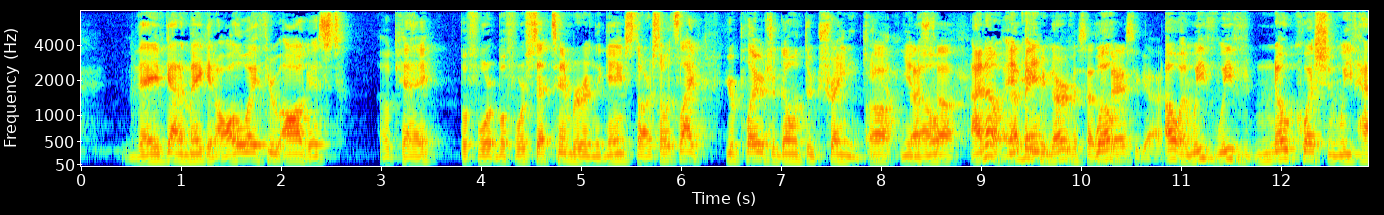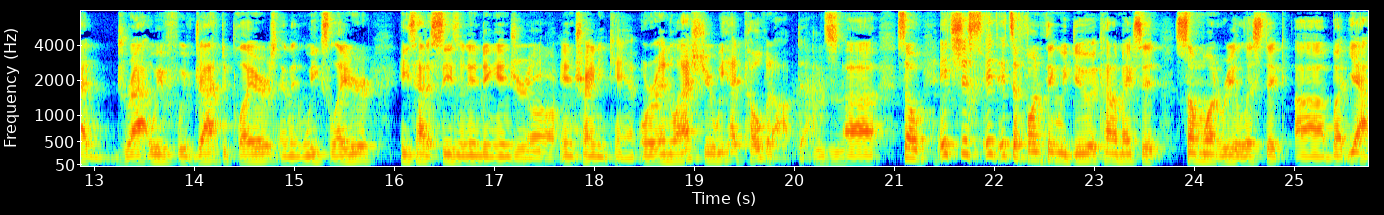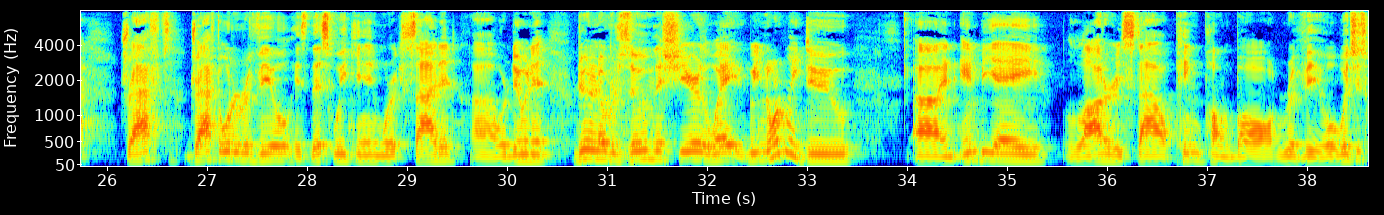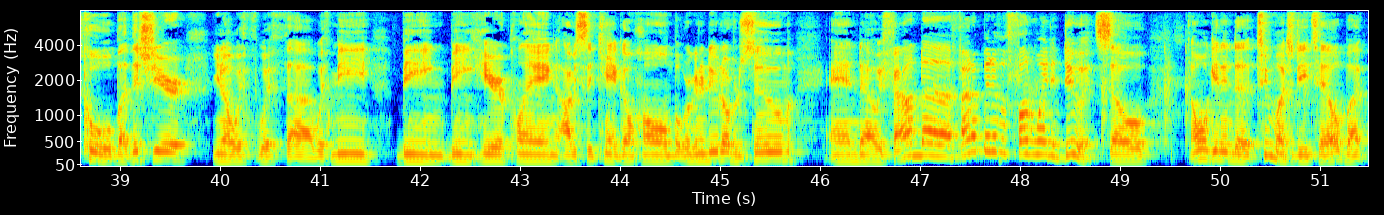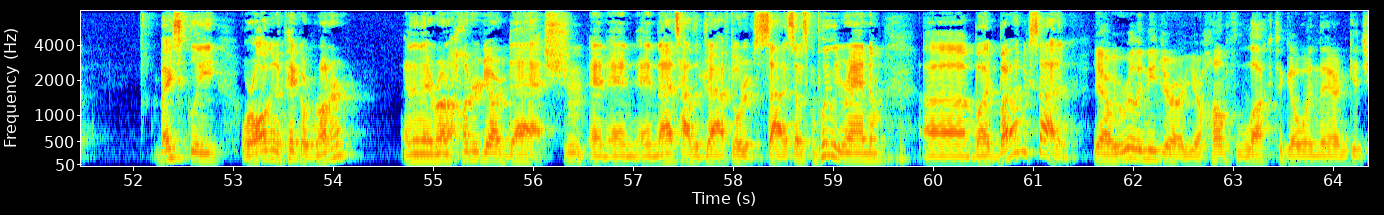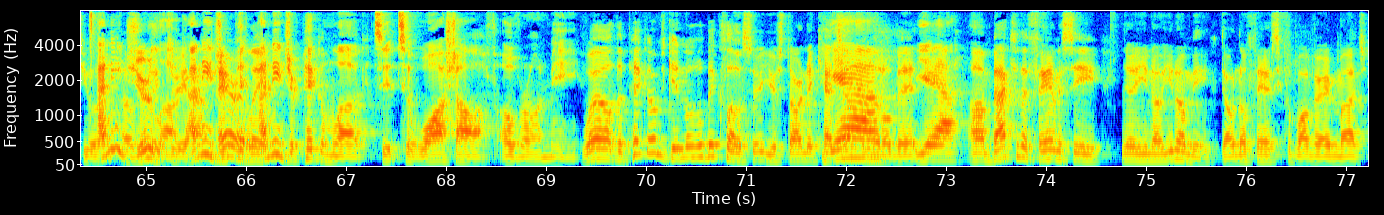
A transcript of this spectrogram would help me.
They've got to make it all the way through August. Okay. Before before September and the game starts, so it's like your players are going through training camp. Oh, you know, tough. I know That makes me nervous as a fantasy guy. Oh, and we've we've no question we've had draft we've we've drafted players, and then weeks later he's had a season-ending injury Oh. in training camp, or in last year we had COVID opt-outs. Mm-hmm. Uh, so it's just it, it's a fun thing we do. It kind of makes it somewhat realistic. Uh, but yeah, draft draft order reveal is this weekend. We're excited. Uh, we're doing it we're doing it over Zoom this year. The way we normally do uh, an NBA lottery style ping pong ball reveal, which is cool. But this year, you know, with with uh, with me being being here playing, obviously can't go home, but we're gonna do it over Zoom, and uh, we found uh, found a bit of a fun way to do it. So I won't get into too much detail, but basically, we're all gonna pick a runner. And then they run a hundred yard dash, and, and and that's how the draft order is decided. So it's completely random, uh, but but I'm excited. Yeah, we really need your your hump luck to go in there and get you. I I need your luck. I need your pick, I need your pick'em luck to, to wash off over on me. Well, the pick'em's getting a little bit closer. You're starting to catch yeah, up a little bit. Yeah. Um, back to the fantasy. You know, you know, you know me. Don't know fantasy football very much.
